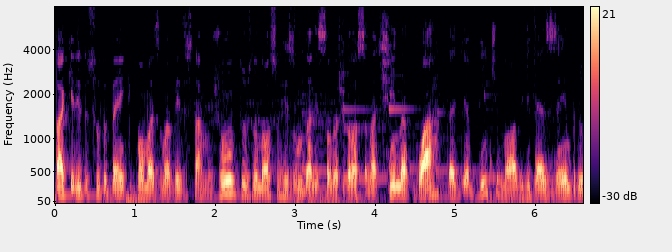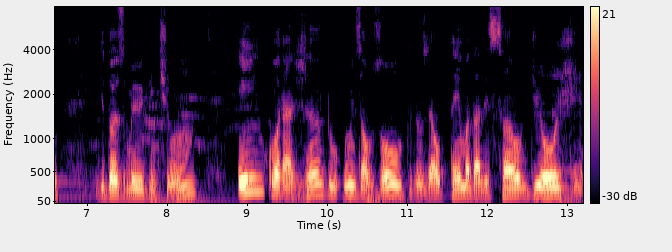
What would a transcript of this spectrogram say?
Olá, queridos, tudo bem? Que bom mais uma vez estarmos juntos no nosso resumo da lição da Escola Sabatina, quarta, dia 29 de dezembro de 2021. Encorajando uns aos outros é o tema da lição de hoje.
